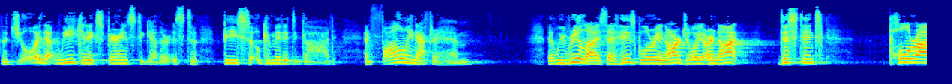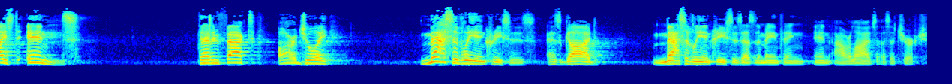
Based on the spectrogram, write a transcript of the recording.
The joy that we can experience together is to be so committed to God and following after Him that we realize that His glory and our joy are not distant, polarized ends. That in fact, our joy massively increases as God massively increases as the main thing in our lives as a church.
